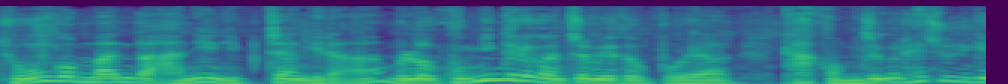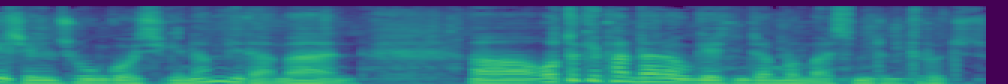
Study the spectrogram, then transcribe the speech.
좋은 것만도 아닌 입장이라 물론 국민들의 관점에서 보야 다 검증을 해주는 게 제일 좋은 것이긴 합니다만 어, 어떻게 판단하고 계신지 한번 말씀 좀 들어주죠.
